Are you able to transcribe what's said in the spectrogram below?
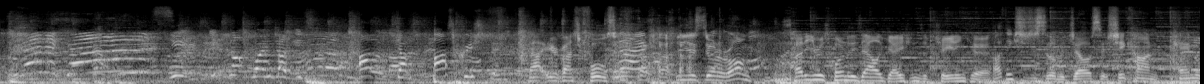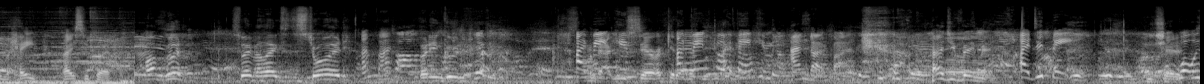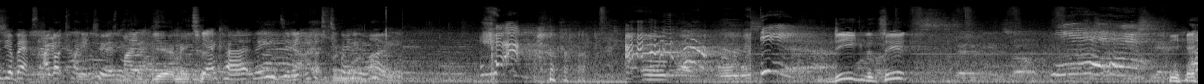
You, it's not one jump. It's up jump. Ask Christian. Nah, you're a bunch of fools. No. you're just doing it wrong. How do you respond to these allegations of cheating, Kurt? I think she's just a little bit jealous that she can't handle the heat, basically. I'm good. Sweet, my legs are destroyed, I'm fine. but in good. I beat about you, him. Sarah? Get I out. beat, I beat him and I'm fine. How'd you beat me? I did beat you. You cheated. What was your best? I got 22 as my best. Yeah, me too. Yeah, Kurt. No, you didn't. You got 21. Dig, that's it. Yeah.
